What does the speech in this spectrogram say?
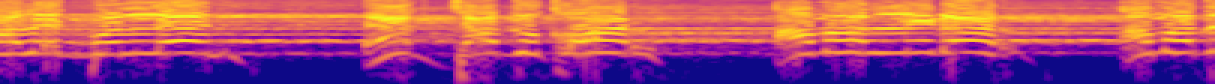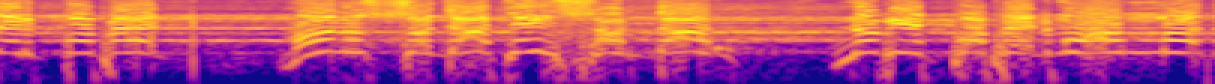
মালিক বললেন, এক জাদুকর, আমার লিডার, আমাদের পপেট মনুষ্য জাতির সর্দার, নবী পপেট মোহাম্মদ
